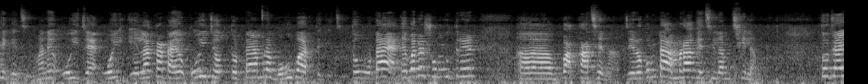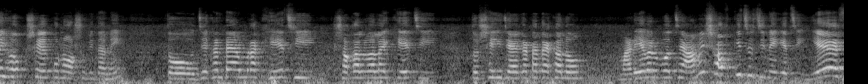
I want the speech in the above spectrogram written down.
থেকেছি। মানে ওই ওই এলাকাটায় ওই চত্বরটায় আমরা বহুবার থেকেছি। তো ওটা একেবারে সমুদ্রের কাছে না। যেরকমটা আমরা গেছিলাম ছিলাম। তো যাই হোক সে কোনো অসুবিধা নেই। তো যেখানটায় আমরা খেয়েছি সকালবেলায় খেয়েছি তো সেই জায়গাটা দেখাল। মারি আবার বলছে আমি সব কিছু চিনে গেছি। ইয়েস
